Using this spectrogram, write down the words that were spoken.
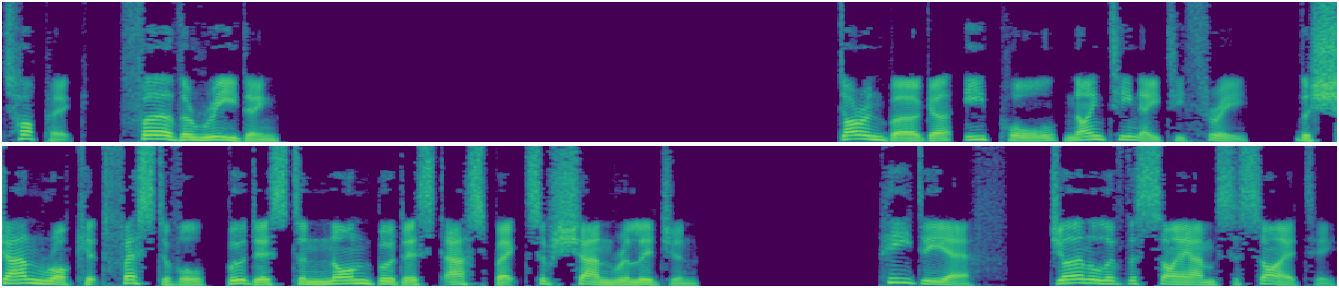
Topic. Further reading Durrenberger, E. Paul 1983. The Shan Rocket Festival, Buddhist and Non-Buddhist Aspects of Shan Religion. PDF. Journal of the Siam Society.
